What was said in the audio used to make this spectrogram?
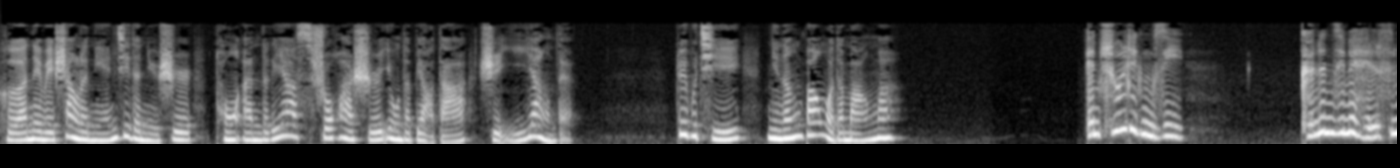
和那位上了年纪的女士同安德烈亚斯说话时用的表达是一样的。对不起，你能帮我的忙吗？Entschuldigen Sie, können Sie mir helfen?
